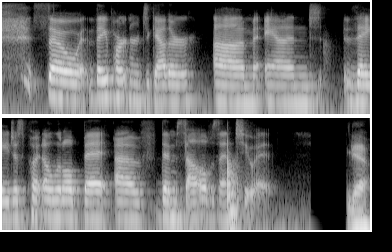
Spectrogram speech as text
so they partnered together um, and they just put a little bit of themselves into it. Yeah.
